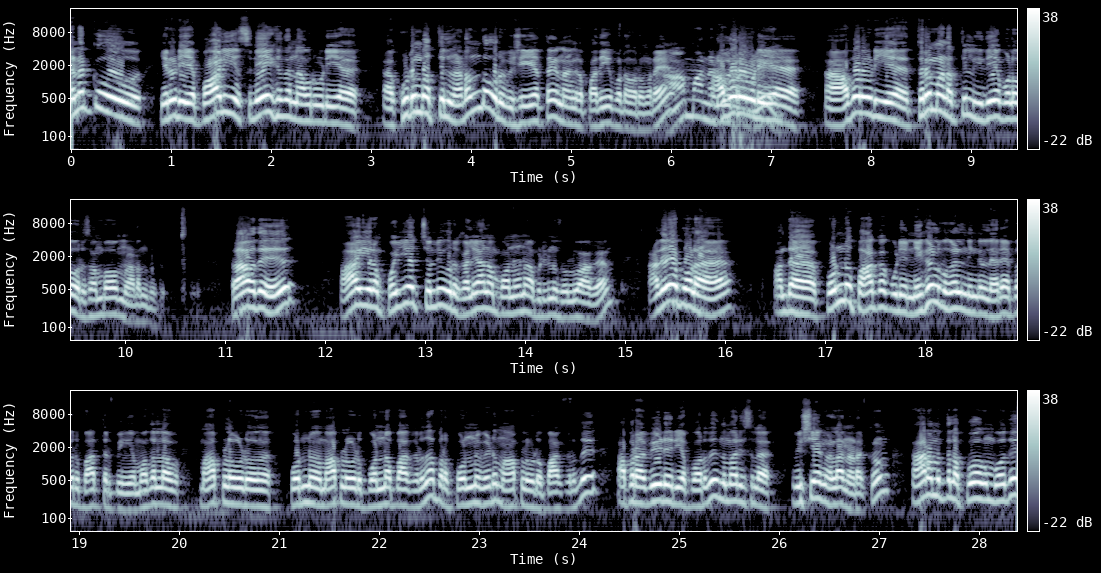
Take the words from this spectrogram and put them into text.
எனக்கு என்னுடைய பாலிய சிநேகிதன் அவருடைய குடும்பத்தில் நடந்த ஒரு விஷயத்தை நாங்கள் பதிவு பண்ண விரும்புகிறேன் அவருடைய அவருடைய திருமணத்தில் இதே போல ஒரு சம்பவம் நடந்தது. அதாவது ஆயிரம் பொய்ய சொல்லி ஒரு கல்யாணம் பண்ணணும் அப்படின்னு சொல்லுவாங்க. அதே போல் அந்த பொண்ணு பார்க்கக்கூடிய நிகழ்வுகள் நீங்கள் நிறைய பேர் பார்த்துருப்பீங்க. முதல்ல மாப்பிள்ளை வீடு பொண்ணு மாப்பிள்ளை வீடு பொண்ணை பார்க்குறது அப்புறம் பொண்ணு வீடு மாப்பிள்ளை வீடு பார்க்குறது அப்புறம் வீடு எறிய போகிறது இந்த மாதிரி சில விஷயங்கள்லாம் நடக்கும். ஆரம்பத்தில் போகும்போது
